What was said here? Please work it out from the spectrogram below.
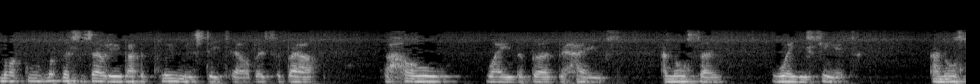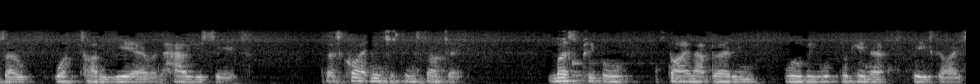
not not necessarily about the plumage detail, but it's about the whole way the bird behaves, and also where you see it, and also what time of year and how you see it. So it's quite an interesting subject. Most people starting out birding will be looking at these guys,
